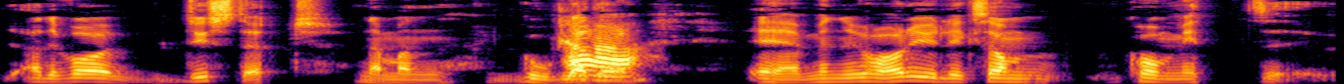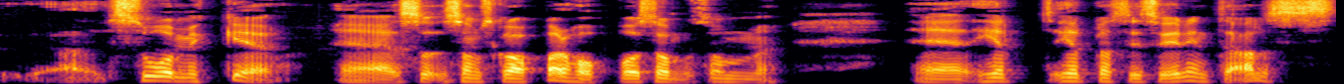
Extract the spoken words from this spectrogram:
ja, det var dystert när man googlade. Ja. Eh, men nu har det ju liksom kommit eh, så mycket eh, så, som skapar hopp och som, som eh, helt, helt plötsligt så är det inte alls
